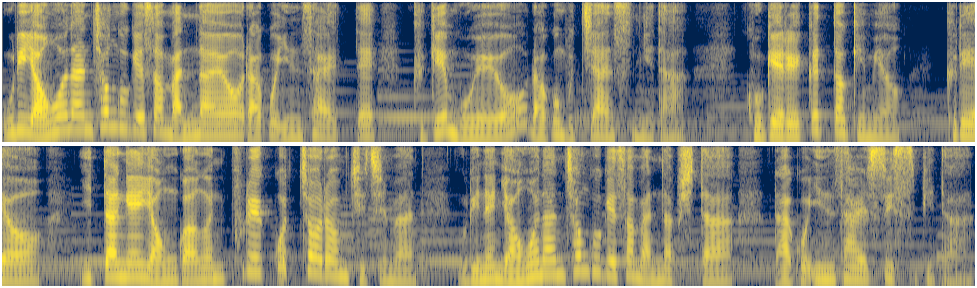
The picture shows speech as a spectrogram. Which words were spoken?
우리 영원한 천국에서 만나요 라고 인사할 때 그게 뭐예요? 라고 묻지 않습니다. 고개를 끄덕이며 그래요. 이 땅의 영광은 풀의 꽃처럼 지지만 우리는 영원한 천국에서 만납시다 라고 인사할 수 있습니다.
